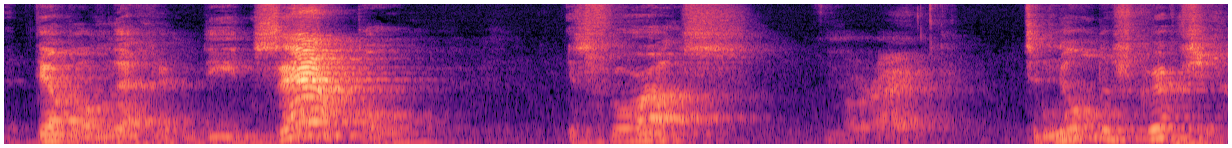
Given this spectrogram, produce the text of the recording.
The devil left him. The example is for us All right. to know the scripture.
